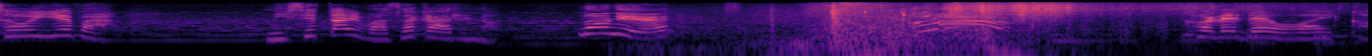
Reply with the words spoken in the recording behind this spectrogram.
そういえば見せたい技があるの。何？これでおあいこ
